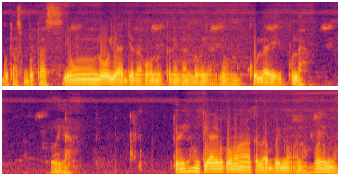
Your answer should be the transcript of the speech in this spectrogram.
butas-butas. Yung loya, dyan ako nagtanim ng loya. Yung kulay pula. Loya. Pero yung tinanim ko mga kalaboy nung ano, boy, no?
